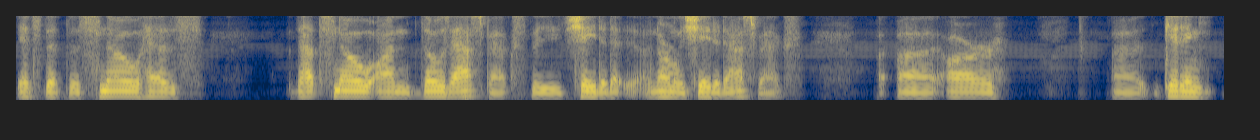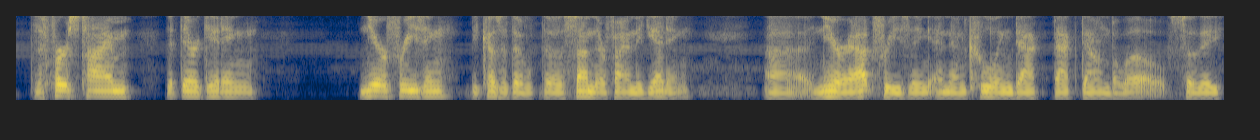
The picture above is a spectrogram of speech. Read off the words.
it's that the snow has that snow on those aspects, the shaded, normally shaded aspects, uh, are uh, getting the first time that they're getting near freezing because of the, the sun they're finally getting, uh, near at freezing, and then cooling back, back down below. So they,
